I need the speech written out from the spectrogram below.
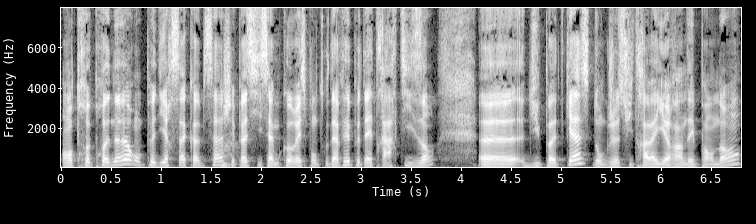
entrepreneur, on peut dire ça comme ça, je ne sais pas si ça me correspond tout à fait, peut-être artisan du podcast, donc je suis travailleur indépendant.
